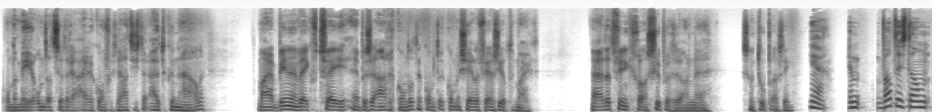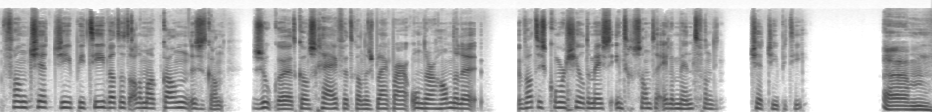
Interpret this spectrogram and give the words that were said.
Onder meer omdat ze de rare conversaties eruit kunnen halen. Maar binnen een week of twee hebben ze aangekondigd, dan komt de commerciële versie op de markt. Nou, dat vind ik gewoon super, zo'n zo'n toepassing. Ja, En wat is dan van ChatGPT wat het allemaal kan? Dus het kan zoeken, het kan schrijven, het kan dus blijkbaar onderhandelen. Wat is commercieel de meest interessante element van ChatGPT? Um,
